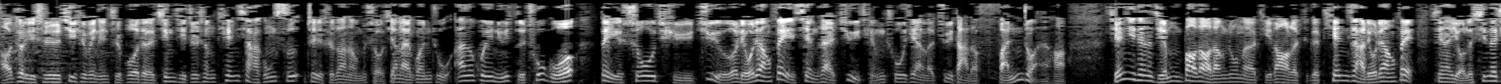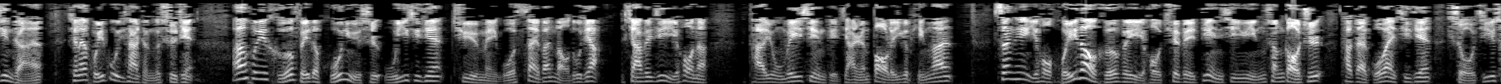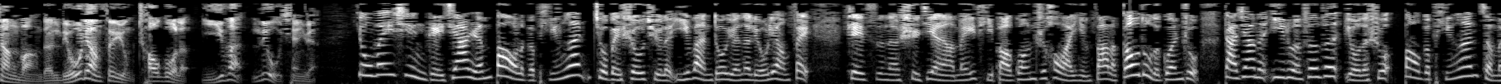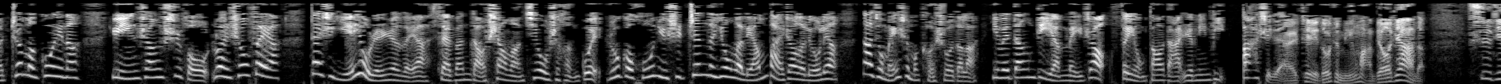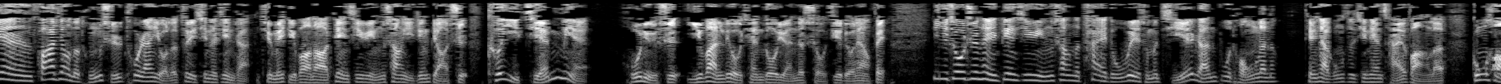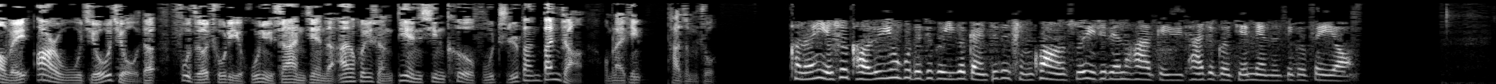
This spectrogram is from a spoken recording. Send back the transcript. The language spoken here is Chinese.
好，这里是继续为您直播的经济之声天下公司。这一时段呢，我们首先来关注安徽女子出国被收取巨额流量费，现在剧情出现了巨大的反转哈。前几天的节目报道当中呢，提到了这个天价流量费，现在有了新的进展。先来回顾一下整个事件：安徽合肥的胡女士五一期间去美国塞班岛度假，下飞机以后呢，他用微信给家人报了一个平安。三天以后回到合肥以后，却被电信运营商告知，他在国外期间手机上网的流量费用超过了一万六千元。用微信给家人报了个平安，就被收取了一万多元的流量费。这次呢事件啊，媒体曝光之后啊，引发了高度的关注，大家呢议论纷纷。有的说报个平安怎么这么贵呢？运营商是否乱收费啊？但是也有人认为啊，塞班岛上网就是很贵。如果胡女士真的用了两百兆的流量，那就没什么可说的了，因为当地啊每兆费用高达人民币八十元。哎，这也都是明码标价的。事件发酵的同时，突然有了最新的进展。据媒体报道，电信运营商已经表示可以减免胡女士一万六千多元的手机流量费。一周之内，电信运营商的态度为什么截然不同了呢？天下公司今天采访了工号为二五九九的负责处理胡女士案件的安徽省电信客服值班班长，我们来听他怎么说。可能也是考虑用户的这个一个感知的情况，所以这边的话给予他这个减免的这个费用。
